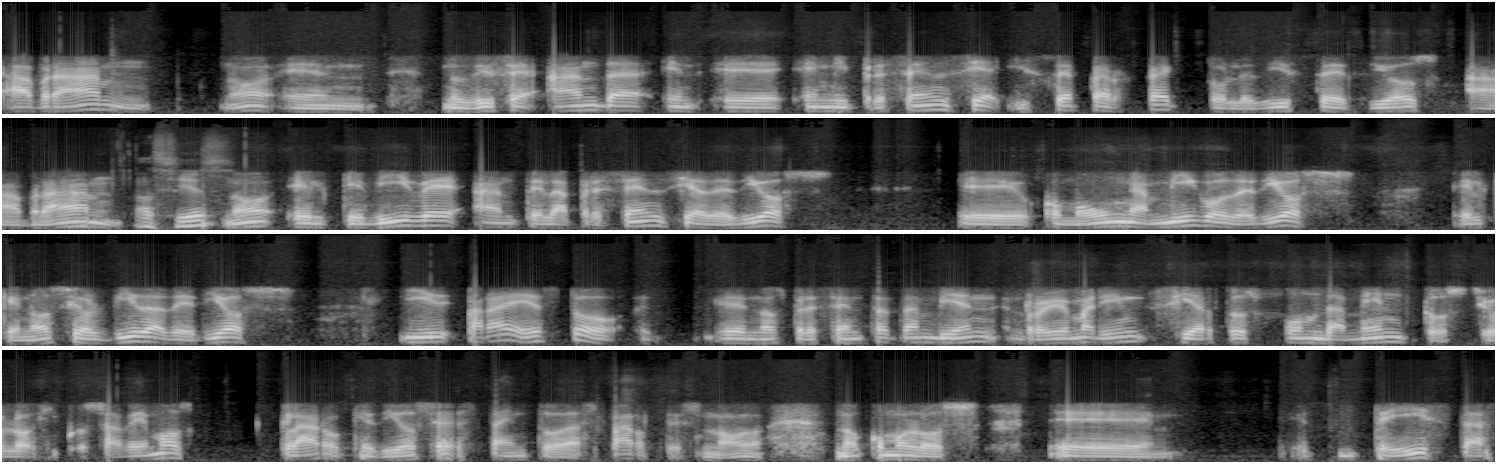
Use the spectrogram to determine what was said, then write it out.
Abraham, ¿no? En, nos dice, anda en, eh, en, mi presencia y sé perfecto, le dice Dios a Abraham. Así es. ¿no? El que vive ante la presencia de Dios, eh, como un amigo de Dios, el que no se olvida de Dios. Y para esto eh, nos presenta también Rollo Marín ciertos fundamentos teológicos. Sabemos, claro, que Dios está en todas partes, no, no como los teístas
